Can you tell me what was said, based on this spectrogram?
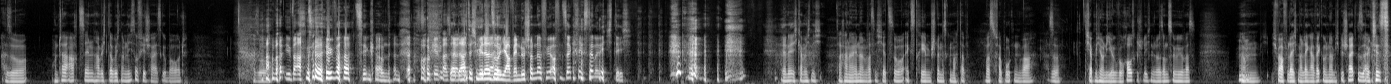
Also unter 18 habe ich, glaube ich, noch nicht so viel Scheiß gebaut. Also Aber über 18. über 18 kam dann. Okay, Da Pascal. dachte ich mir dann so, ja, wenn du schon dafür auf den Sack kriegst, dann richtig. ja, nee, ich kann mich nicht daran erinnern, was ich jetzt so extrem Schlimmes gemacht habe, was verboten war. Also, ich habe mich auch nie irgendwo rausgeschlichen oder sonst irgendwie was. Mhm. Ähm, ich war vielleicht mal länger weg und habe mich Bescheid gesagt. Ist.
